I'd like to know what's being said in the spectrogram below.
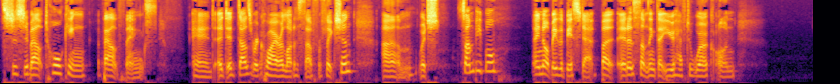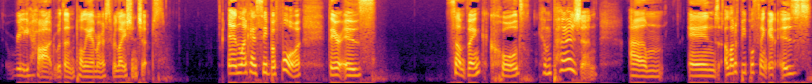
it's just about talking about things. And it, it does require a lot of self reflection, um, which some people may not be the best at, but it is something that you have to work on really hard within polyamorous relationships. And like I said before, there is something called compersion. Um, and a lot of people think it is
